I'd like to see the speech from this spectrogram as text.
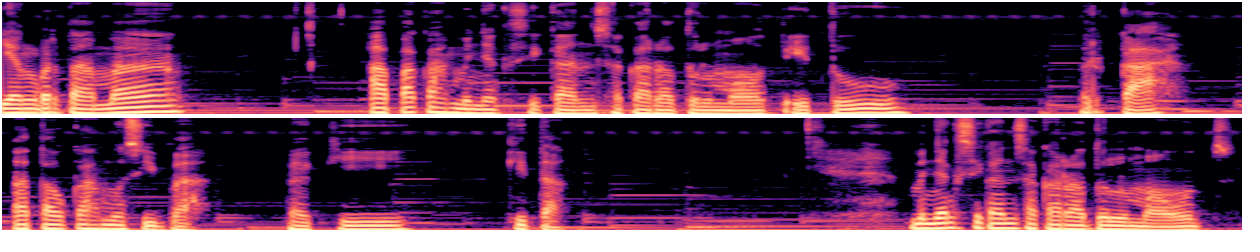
Yang pertama Apakah menyaksikan sakaratul maut itu berkah ataukah musibah bagi kita? Menyaksikan sakaratul maut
